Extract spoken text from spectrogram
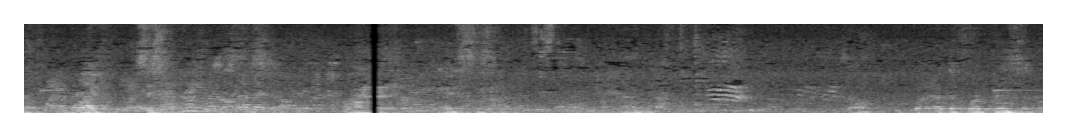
uh, wife, sister. Wow. Yes, sister. Um, So, what are the four principles?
